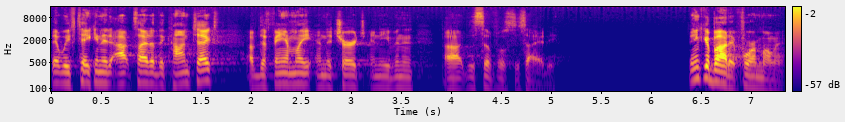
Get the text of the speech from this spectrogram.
that we've taken it outside of the context of the family and the church and even uh, the civil society. Think about it for a moment.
